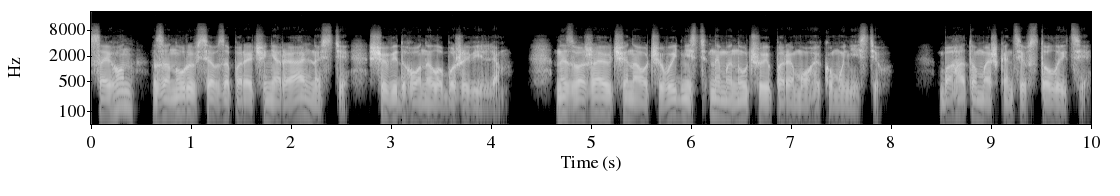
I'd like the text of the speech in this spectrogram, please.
Сайгон занурився в заперечення реальності, що відгонило божевіллям, незважаючи на очевидність неминучої перемоги комуністів. Багато мешканців столиці,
